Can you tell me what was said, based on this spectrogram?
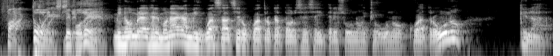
Factores de Poder. Mi nombre es Ángel Monagas, mi WhatsApp 0414-631-8141. Que las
